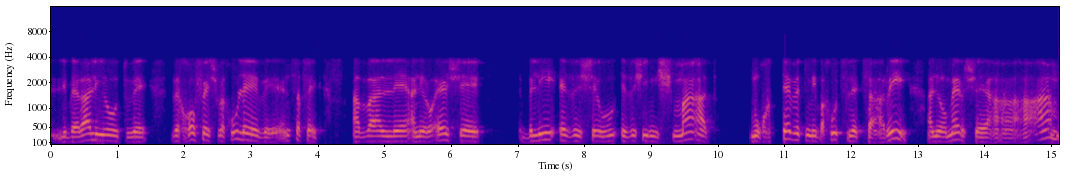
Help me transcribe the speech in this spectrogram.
ליברליות ו, וחופש וכולי, ואין ספק, אבל אה, אני רואה שבלי איזשהו, איזושהי משמעת מוכתבת מבחוץ לצערי, אני אומר שהעם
